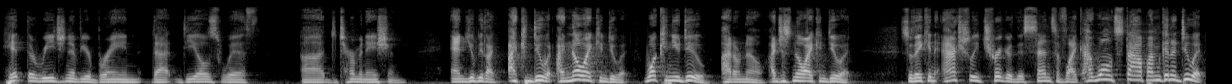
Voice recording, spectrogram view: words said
hit the region of your brain that deals with uh, determination. And you'll be like, I can do it. I know I can do it. What can you do? I don't know. I just know I can do it. So they can actually trigger this sense of like, I won't stop. I'm going to do it.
